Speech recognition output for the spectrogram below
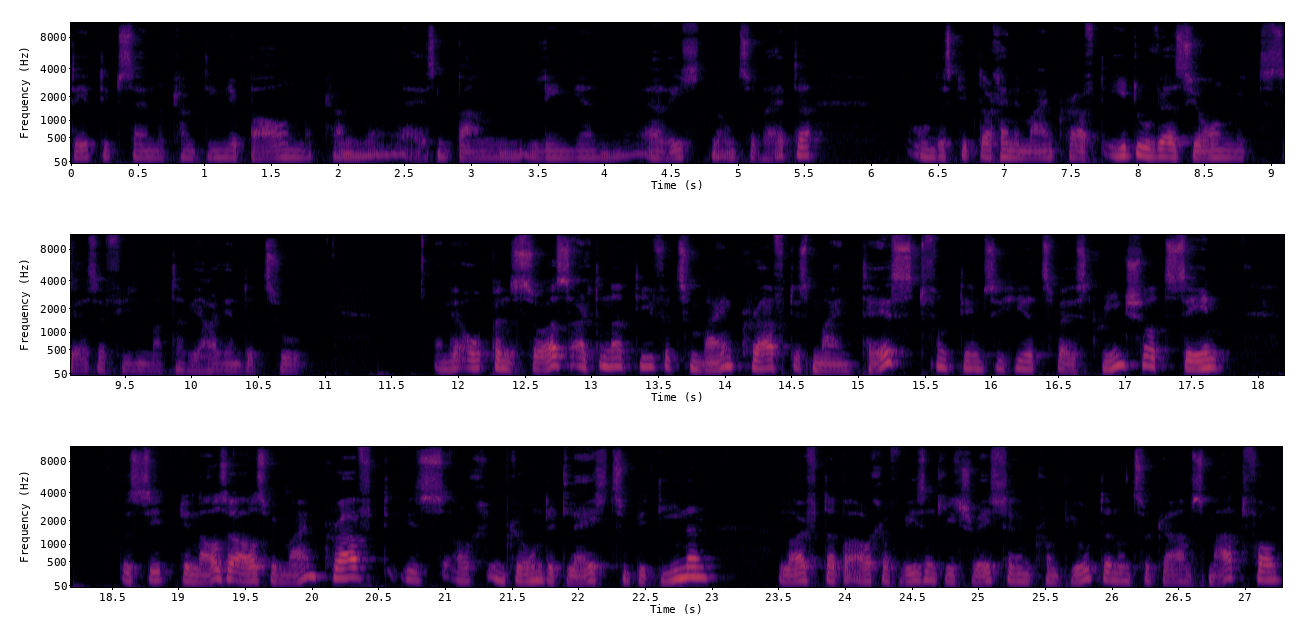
tätig sein, man kann Dinge bauen, man kann äh, Eisenbahnlinien errichten und so weiter. Und es gibt auch eine Minecraft Edu-Version mit sehr, sehr vielen Materialien dazu. Eine Open Source Alternative zu Minecraft ist Minetest, von dem Sie hier zwei Screenshots sehen. Das sieht genauso aus wie Minecraft, ist auch im Grunde gleich zu bedienen, läuft aber auch auf wesentlich schwächeren Computern und sogar am Smartphone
